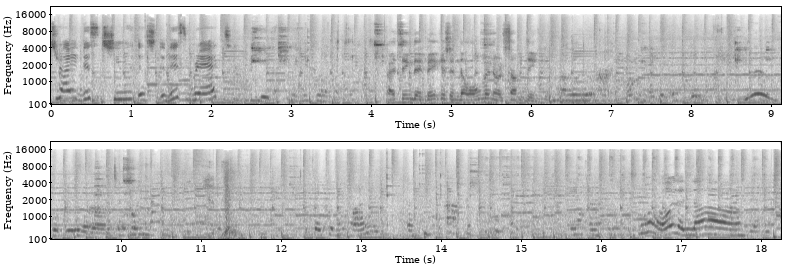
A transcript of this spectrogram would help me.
try this cheese, this, this bread. I think they bake it in the oven or something. Wow, oh la la.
